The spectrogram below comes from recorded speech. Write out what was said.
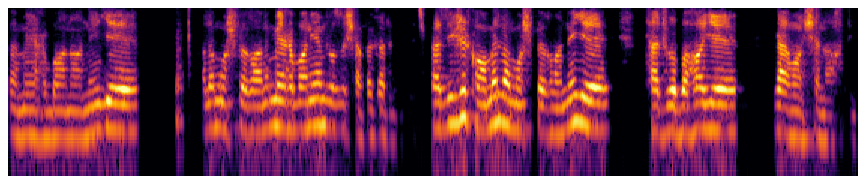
و مهربانانه. حالا مشفقانه مهربانی هم جزو شفقت دیگه. پذیرش کامل و مشفقانه تجربه های روانشناختی.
